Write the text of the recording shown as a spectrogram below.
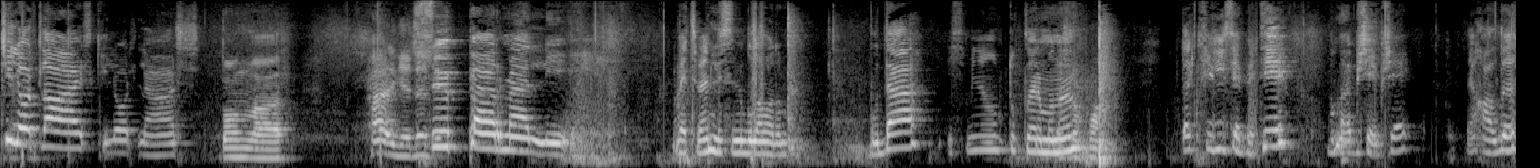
Kilotlar, kilotlar. Donlar. Her gece. Süpermenli. Batmanlisini bulamadım. Bu da ismini unuttuklarımın. Eşofman. Bu da kirli sepeti. Bunlar bir şey bir şey. Ne kaldı?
